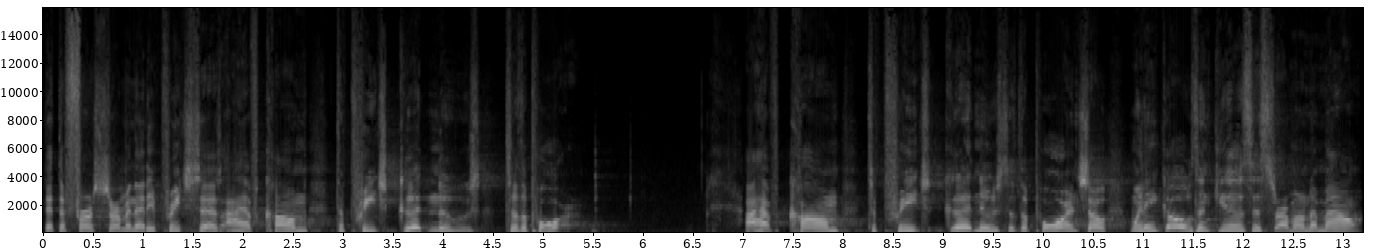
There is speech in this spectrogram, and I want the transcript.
that the first sermon that he preached says, I have come to preach good news to the poor. I have come to preach good news to the poor. And so when he goes and gives his Sermon on the Mount,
